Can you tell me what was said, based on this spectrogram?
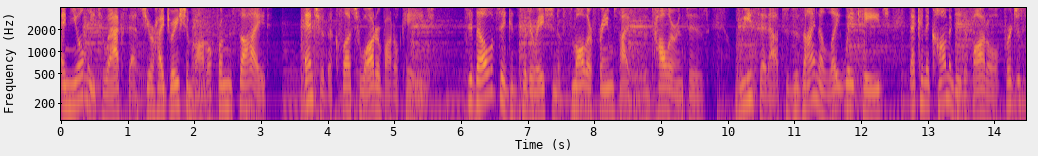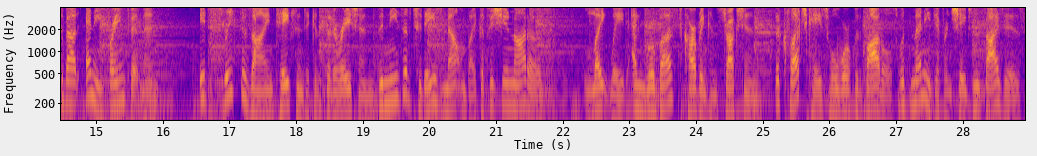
and you'll need to access your hydration bottle from the side. Enter the clutch water bottle cage. Developed in consideration of smaller frame sizes and tolerances, we set out to design a lightweight cage that can accommodate a bottle for just about any frame fitment. Its sleek design takes into consideration the needs of today's mountain bike aficionados. Lightweight and robust carbon construction, the clutch cage will work with bottles with many different shapes and sizes,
